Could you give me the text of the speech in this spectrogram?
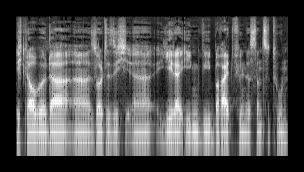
ich glaube, da äh, sollte sich äh, jeder irgendwie bereit fühlen, das dann zu tun.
